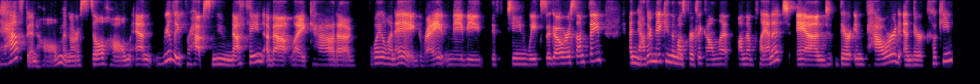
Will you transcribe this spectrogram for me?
have been home and are still home and really perhaps knew nothing about like how to boil an egg, right? Maybe 15 weeks ago or something. And now they're making the most perfect omelet on the planet and they're empowered and they're cooking.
